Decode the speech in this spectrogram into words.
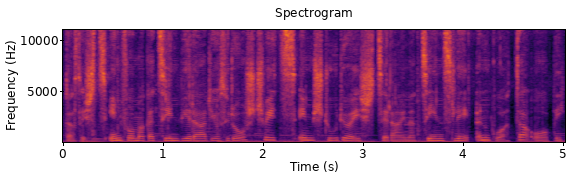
Das ist das Infomagazin bei Radio Südostschweiz. Im Studio ist Seraina Zinsli. Einen guten Abend.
